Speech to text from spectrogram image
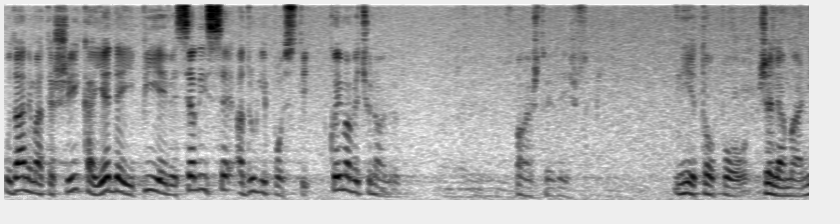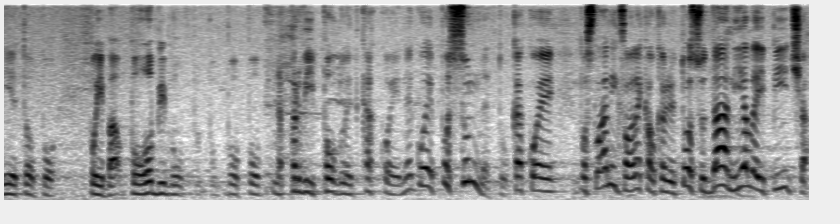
u danima tešrika jede i pije i veseli se, a drugi posti. Ko ima veću nagradu? Ovo što jede i što pije. Nije to po željama, nije to po, po, iba, po obimu, po, po, po, na prvi pogled kako je, nego je po sunnetu, kako je poslanik sam rekao, kaže, to su dan jela i pića.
